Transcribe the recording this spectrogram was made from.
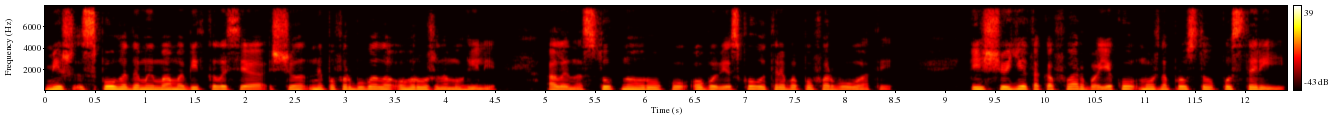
Між спогадами мама бідкалася, що не пофарбувала огорожу на могилі, але наступного року обов'язково треба пофарбувати. І що є така фарба, яку можна просто постарій,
